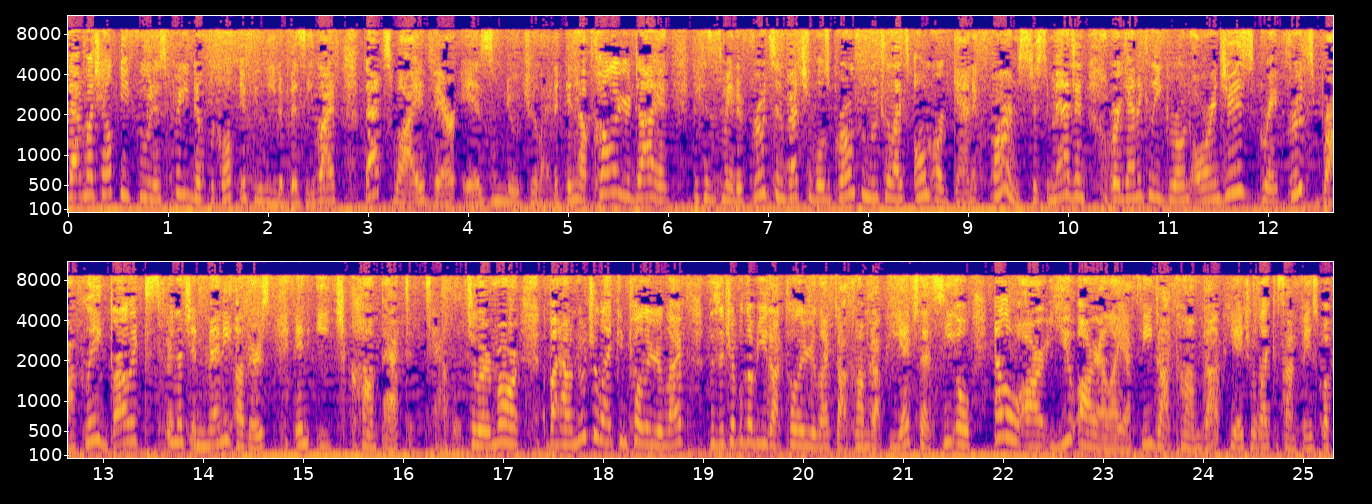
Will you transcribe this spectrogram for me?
that much healthy food is pretty difficult if you lead a busy life. That's why there is Nutrilite. It can help color your diet because it's made of fruits and vegetables grown from Nutrilite's own organic farms. Just imagine organically grown oranges, grapefruits, broccoli, garlic, spinach, and many others in each compact tablet. To learn more about how Nutrilite can color your life, visit www.coloryourlife.com.ph. That's C-O-L-O-R-U-R-L-I-F-E dot com dot ph or like us on Facebook.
